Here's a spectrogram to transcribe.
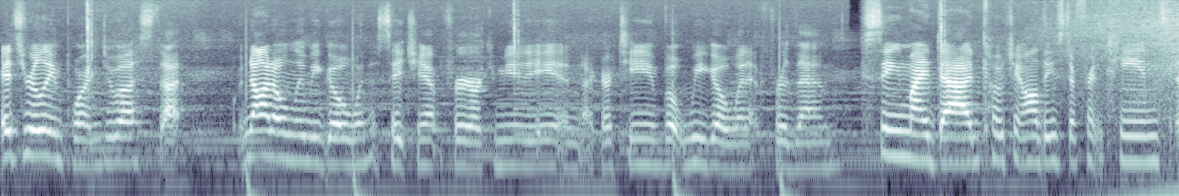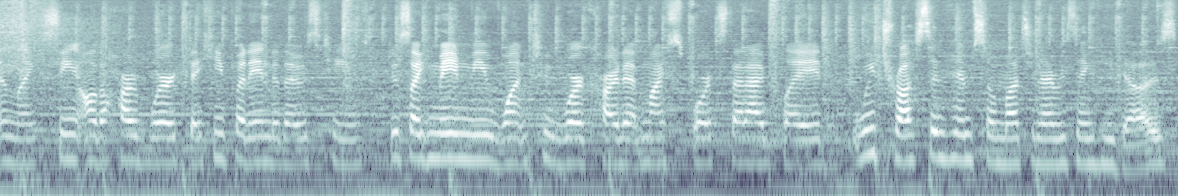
It's really important to us that not only we go win a state champ for our community and like our team, but we go win it for them. Seeing my dad coaching all these different teams and like seeing all the hard work that he put into those teams just like made me want to work hard at my sports that I played. We trust in him so much in everything he does.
